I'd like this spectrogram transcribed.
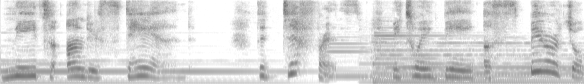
need to understand the difference between being a spiritual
